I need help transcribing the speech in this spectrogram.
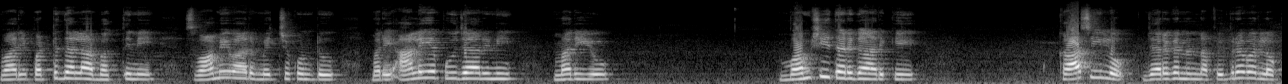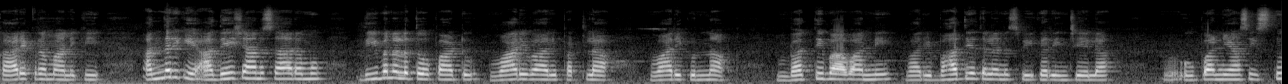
వారి పట్టుదల భక్తిని స్వామివారు మెచ్చుకుంటూ మరి ఆలయ పూజారిని మరియు వంశీధర్ గారికి కాశీలో జరగనున్న ఫిబ్రవరిలో కార్యక్రమానికి అందరికీ ఆదేశానుసారము దీవెనలతో పాటు వారి వారి పట్ల వారికున్న భక్తిభావాన్ని భక్తి భావాన్ని వారి బాధ్యతలను స్వీకరించేలా ఉపన్యాసిస్తూ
